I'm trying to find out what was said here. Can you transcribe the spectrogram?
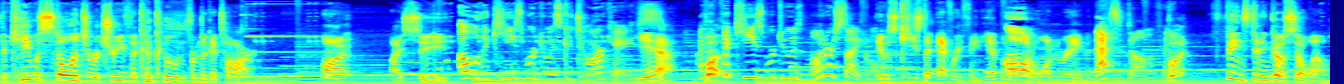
The key was stolen to retrieve the cocoon from the guitar. I. I see. Oh, the keys were to his guitar case. Yeah, I but thought the keys were to his motorcycle. it was keys to everything. He had them all Oh. in one ring. That's dumb. of him. But things didn't go so well.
